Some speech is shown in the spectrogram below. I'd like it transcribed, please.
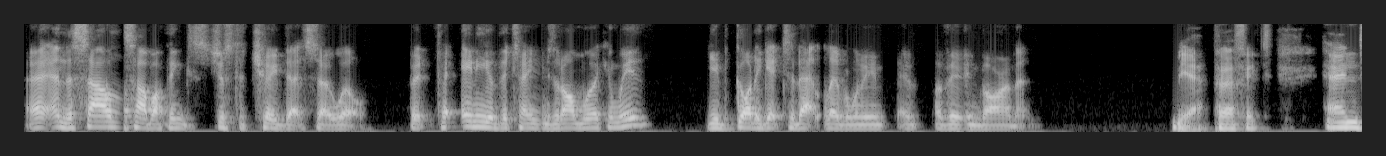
and the sales hub, I think, has just achieved that so well. But for any of the teams that I'm working with, you've got to get to that level of, of environment. Yeah, perfect. And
